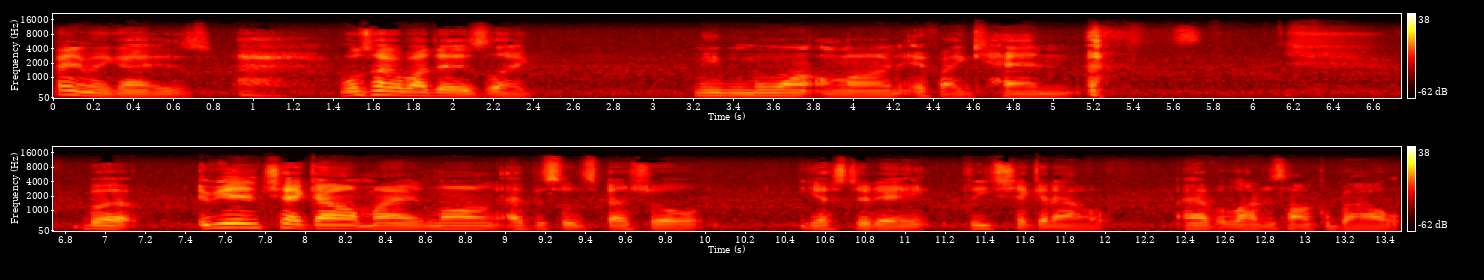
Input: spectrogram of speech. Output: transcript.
But anyway, guys, we'll talk about this like maybe more on if I can. but if you didn't check out my long episode special yesterday, please check it out. I have a lot to talk about,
